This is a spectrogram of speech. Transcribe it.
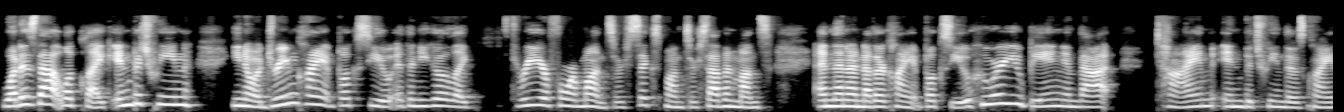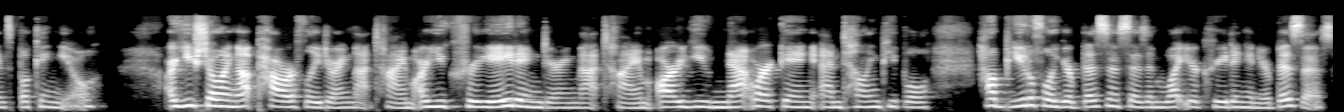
What does that look like in between, you know, a dream client books you and then you go like three or four months or six months or seven months, and then another client books you? Who are you being in that time in between those clients booking you? Are you showing up powerfully during that time? Are you creating during that time? Are you networking and telling people how beautiful your business is and what you're creating in your business?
